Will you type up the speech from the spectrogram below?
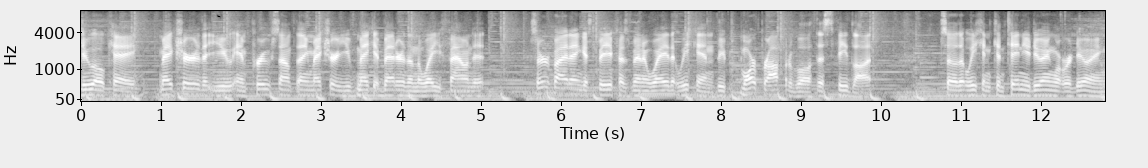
do okay. Make sure that you improve something, make sure you make it better than the way you found it. Certified Angus beef has been a way that we can be more profitable at this feedlot so that we can continue doing what we're doing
